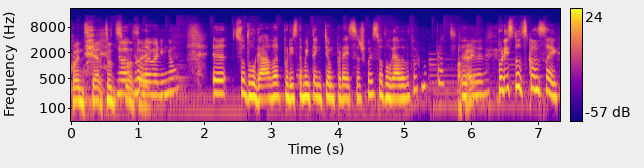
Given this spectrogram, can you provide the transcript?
Quando se quer, tudo não se consegue. Não há problema nenhum. Uh, sou delegada, por isso também tenho tempo para essas coisas. Sou delegada de turno, pronto. Okay. Uh, por isso tudo se consegue.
